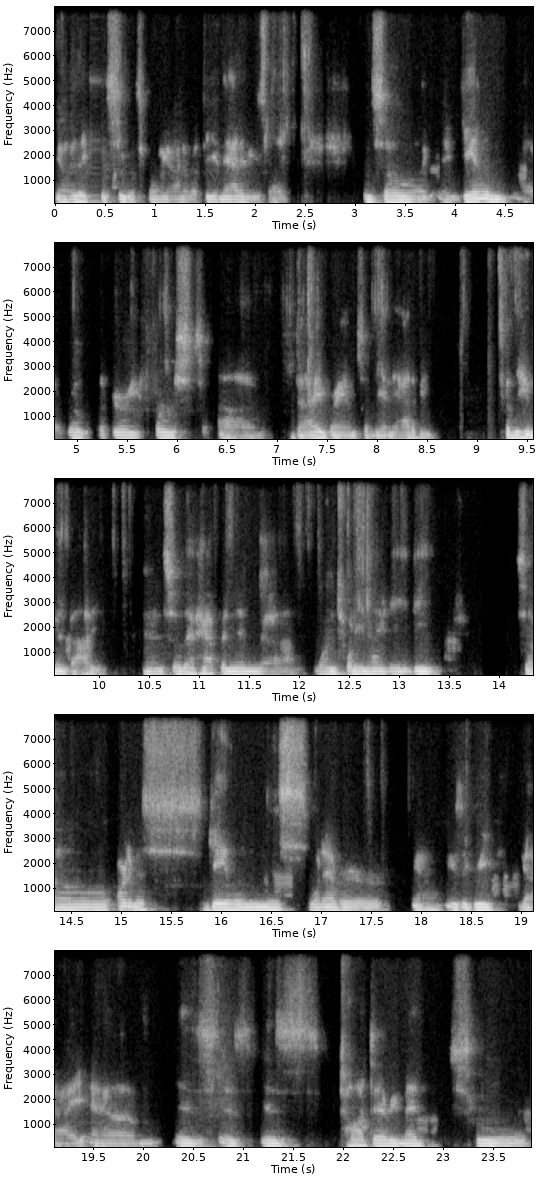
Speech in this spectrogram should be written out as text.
you know, they could see what's going on and what the anatomy is like. And so uh, Galen uh, wrote the very first um, diagrams of the anatomy of the human body. And so that happened in uh, 129 AD. So Artemis Galenus, whatever, you know, he's a Greek guy, um, is, is, is taught to every med school uh,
